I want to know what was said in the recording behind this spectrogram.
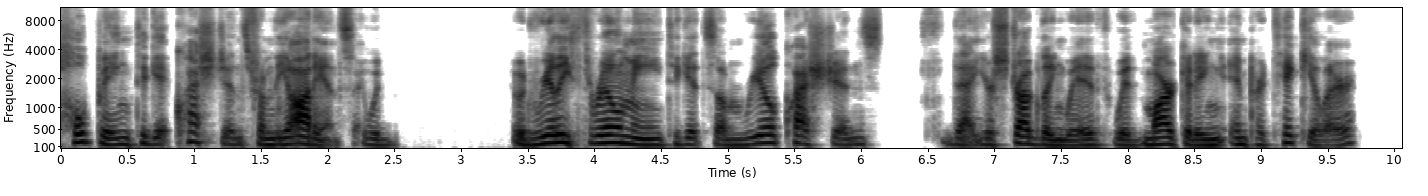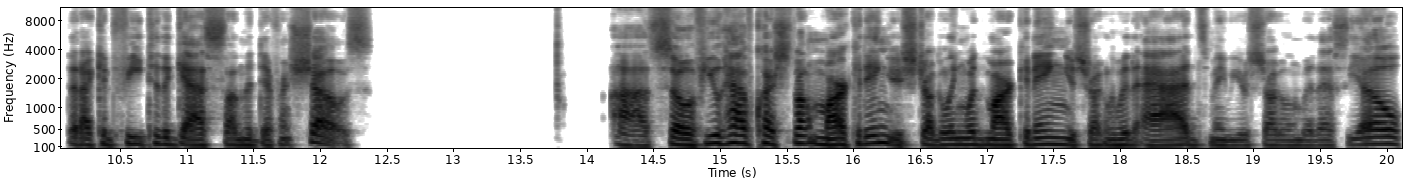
hoping to get questions from the audience. It would it would really thrill me to get some real questions that you're struggling with with marketing in particular that I could feed to the guests on the different shows. Uh, so if you have questions about marketing, you're struggling with marketing, you're struggling with ads, maybe you're struggling with SEO,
